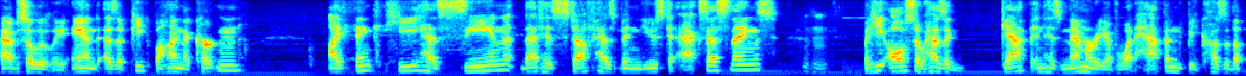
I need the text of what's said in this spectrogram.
Absolutely. And as a peek behind the curtain, I think he has seen that his stuff has been used to access things, Mhm. but he also has a gap in his memory of what happened because of the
